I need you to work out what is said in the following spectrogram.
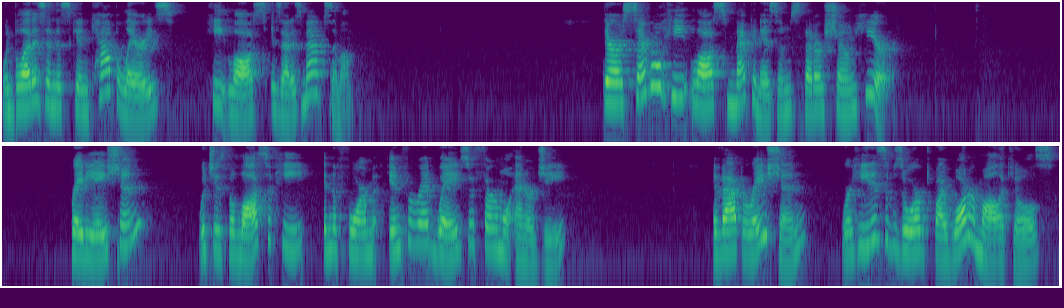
When blood is in the skin capillaries, heat loss is at its maximum. There are several heat loss mechanisms that are shown here. Radiation, which is the loss of heat in the form of infrared waves or thermal energy, evaporation, where heat is absorbed by water molecules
